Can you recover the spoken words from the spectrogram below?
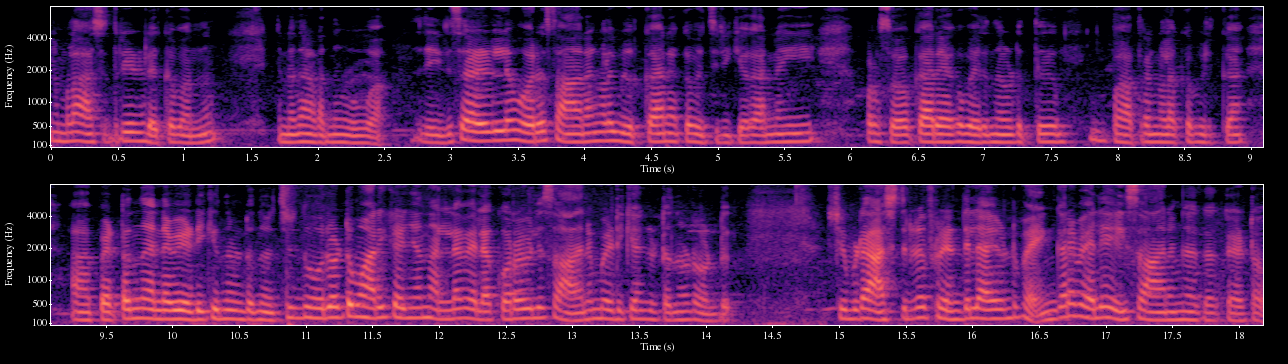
നമ്മൾ ആശുപത്രിയുടെ അടുക്ക വന്നു. പിന്നെ നടന്നു പോവുക ഇരു സൈഡിലും ഓരോ സാധനങ്ങൾ വിൽക്കാനൊക്കെ വെച്ചിരിക്കുക കാരണം ഈ പ്രസവക്കാരെയൊക്കെ വരുന്നിടത്ത് പാത്രങ്ങളൊക്കെ വിൽക്കാൻ പെട്ടെന്ന് തന്നെ മേടിക്കുന്നുണ്ടെന്ന് വെച്ചാൽ ദൂരോട്ട് മാറിക്കഴിഞ്ഞാൽ നല്ല വിലക്കുറവിൽ സാധനം മേടിക്കാൻ കിട്ടുന്നതുകൊണ്ട് പക്ഷെ ഇവിടെ ആശുപത്രിയുടെ ഫ്രണ്ടിലായതുകൊണ്ട് ഭയങ്കര വിലയാണ് ഈ സാധനങ്ങൾക്കൊക്കെ കേട്ടോ.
